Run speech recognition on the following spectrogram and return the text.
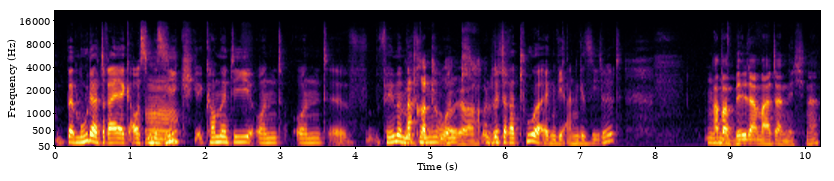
Bermuda-Dreieck aus mhm. Musik, Comedy und, und äh, Filme machen Literatur, und, ja, und Literatur irgendwie angesiedelt. Mhm. Aber Bilder malt er nicht, ne?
